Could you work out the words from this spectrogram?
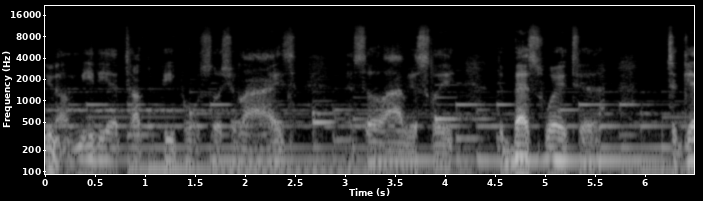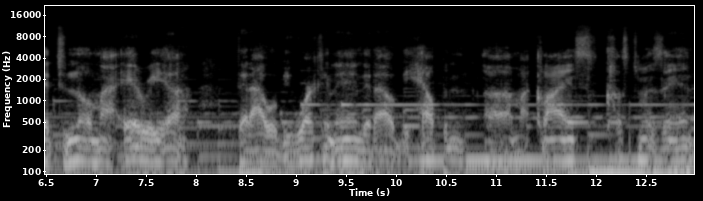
you know media, talk to people, socialize, and so obviously the best way to to get to know my area that I will be working in, that I will be helping uh, my clients, customers in,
